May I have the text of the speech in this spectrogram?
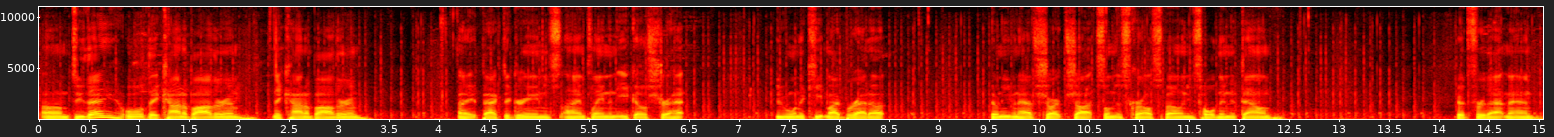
Um, do they? Oh, they kind of bother him. They kind of bother him. Alright, back to greens. I am playing an eco strat. Do want to keep my bread up. Don't even have sharp shots on this crossbow, and he's holding it down. Good for that man.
